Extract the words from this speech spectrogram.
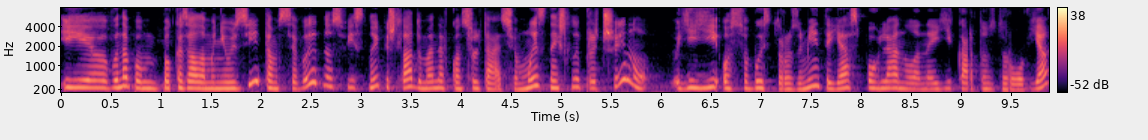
І вона показала мені УЗІ, там все видно, звісно, і пішла до мене в консультацію. Ми знайшли причину. Її особисто розумієте, я споглянула на її карту здоров'я,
